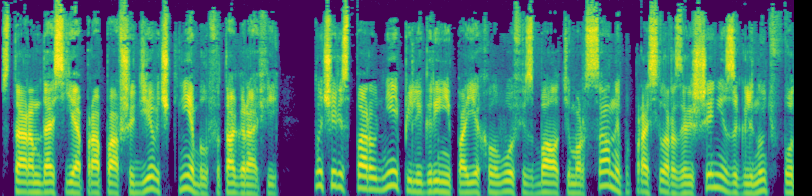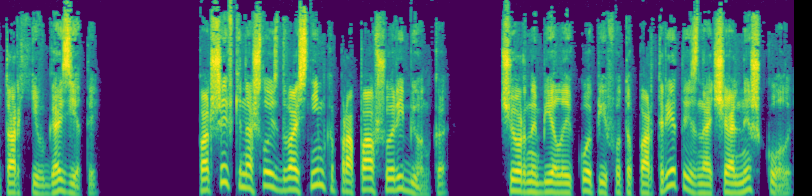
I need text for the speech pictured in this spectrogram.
В старом досье пропавшей девочке не было фотографий, но через пару дней Пелегрини поехал в офис Балтимор Сан и попросил разрешения заглянуть в фотоархив газеты. В подшивке нашлось два снимка пропавшего ребенка черно-белые копии фотопортрета из начальной школы.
